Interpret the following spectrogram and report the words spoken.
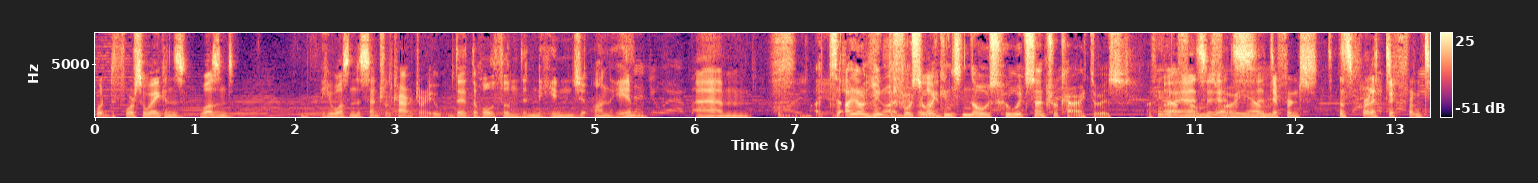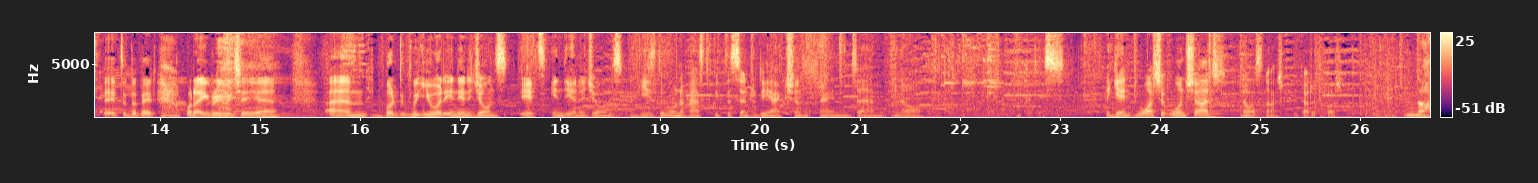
But The Force Awakens wasn't he wasn't the central character. It- the, the whole film didn't hinge on him. Um, I don't think know, The Force Awakens knows who its central character is. I think Oh, that yeah, is that's very. a Um, different. That's for a different day to debate. But I agree with you, yeah. Um, but you at Indiana Jones, it's Indiana Jones, and he's the one who has to be the center of the action. And um, no, look at this. Again, watch it. One shot. No, it's not. We got it cut. no.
